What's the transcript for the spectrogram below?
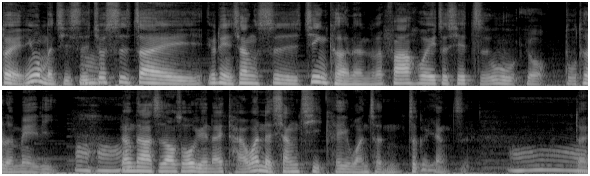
对，因为我们其实就是在有点像是尽可能的发挥这些植物有独特的魅力，哦，让大家知道说原来台湾的香气可以完成这个样子。哦，对，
